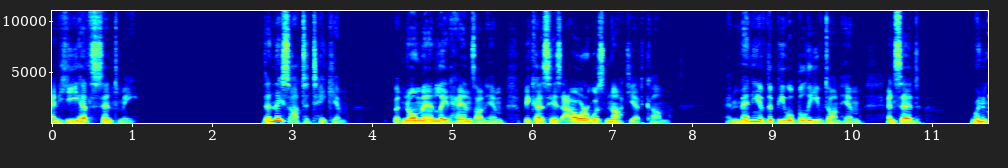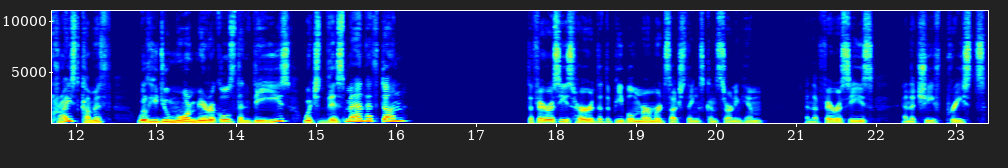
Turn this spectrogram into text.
and he hath sent me. Then they sought to take him, but no man laid hands on him, because his hour was not yet come. And many of the people believed on him, and said, When Christ cometh, will he do more miracles than these which this man hath done? The Pharisees heard that the people murmured such things concerning him, and the Pharisees and the chief priests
